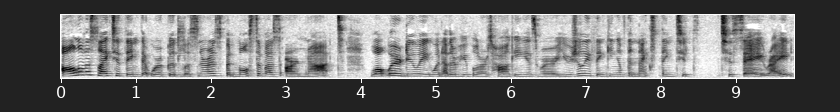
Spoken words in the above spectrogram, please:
All of us like to think that we're good listeners, but most of us are not. What we're doing when other people are talking is we're usually thinking of the next thing to, to say, right?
